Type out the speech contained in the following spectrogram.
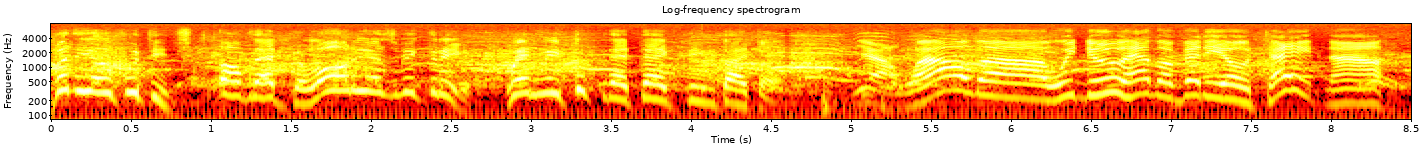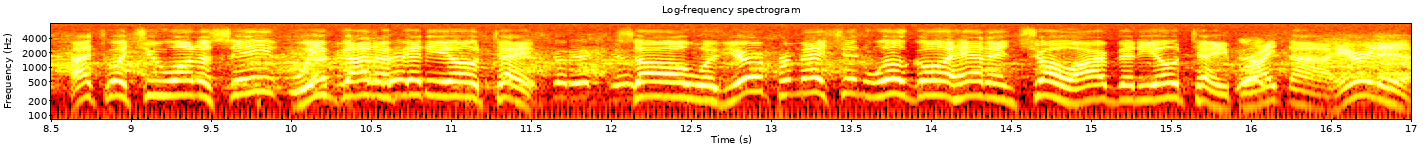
video footage of that glorious victory when we took that tag team title. Yeah, well, uh, we do have a videotape now. That's what you want to see? We've got a videotape. So with your permission, we'll go ahead and show our videotape right now. Here it is.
